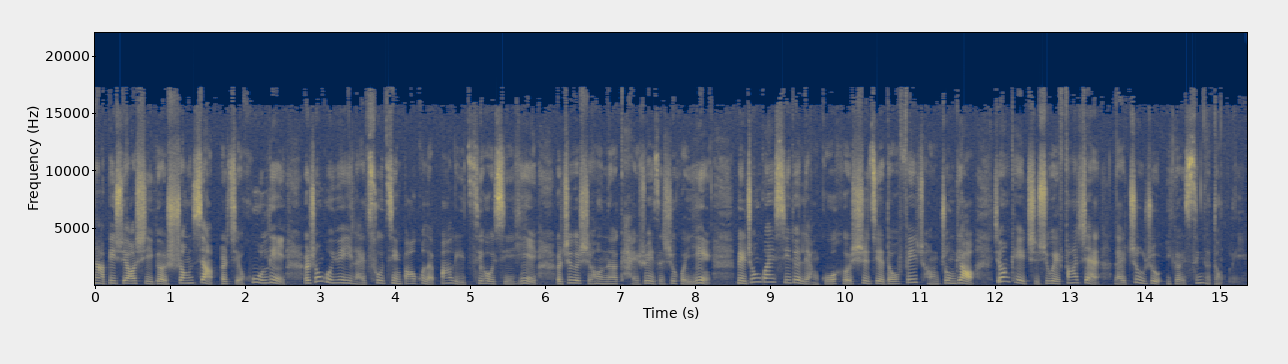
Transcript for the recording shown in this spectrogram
那必须要是一个双向，而且互利，而中国愿意来促进，包括了巴黎气候协议。而这个时候呢，凯瑞则是回应，美中关系对两国和世界都非常重要，希望可以持续为发展来注入一个新的动力。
